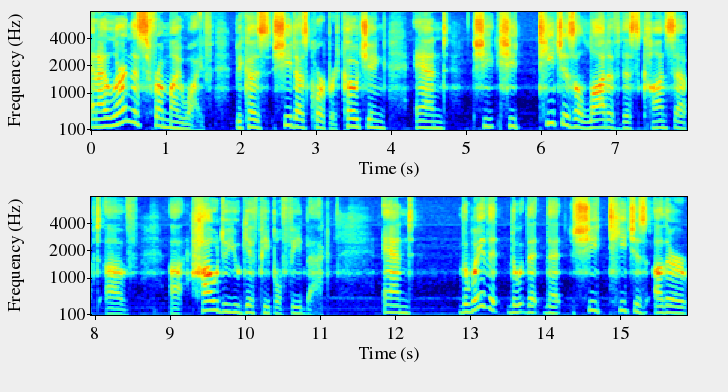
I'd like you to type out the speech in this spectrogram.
And I learned this from my wife because she does corporate coaching and she she teaches a lot of this concept of uh, how do you give people feedback. And the way that the, that that she teaches other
